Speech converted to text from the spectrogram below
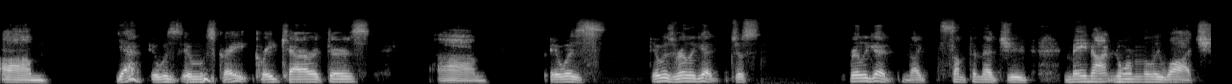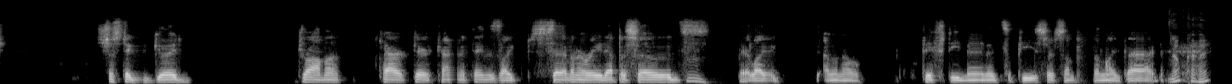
Um, yeah, it was it was great, great characters. Um, it was it was really good, just really good. Like something that you may not normally watch. It's just a good drama character kind of thing. There's like seven or eight episodes. They're like I don't know, fifty minutes a piece or something like that Okay.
